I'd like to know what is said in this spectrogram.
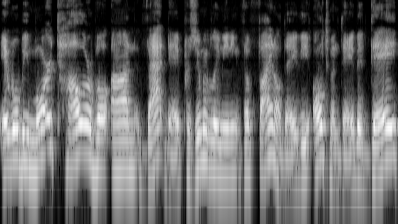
it will be more tolerable on that day, presumably meaning the final day, the ultimate day, the day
